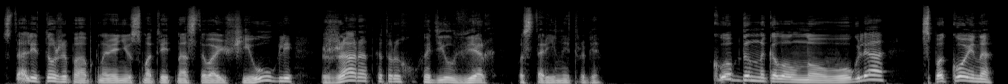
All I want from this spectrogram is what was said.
стали тоже по обыкновению смотреть на остывающие угли, жар от которых уходил вверх по старинной трубе. Хобден наколол нового угля — спокойно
